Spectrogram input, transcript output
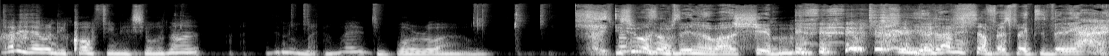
That is when the call finished. He was not, I don't know, my, am I the borrower? You see what I'm saying about shame? yeah, that is self-respect is very high.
